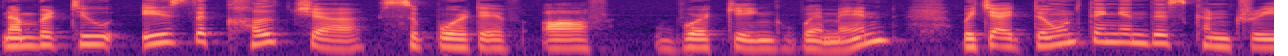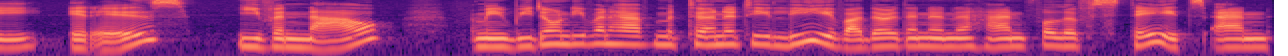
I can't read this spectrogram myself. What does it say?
Number two, is the culture supportive of working women? Which I don't think in this country it is, even now. I mean, we don't even have maternity leave other than in a handful of states. And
